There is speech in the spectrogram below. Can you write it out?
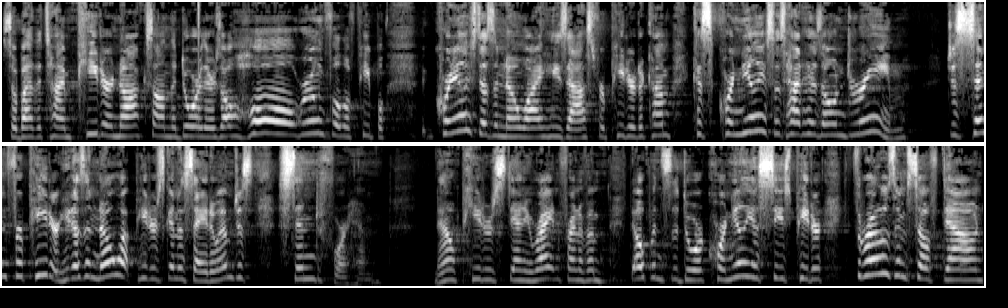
So by the time Peter knocks on the door, there's a whole room full of people. Cornelius doesn't know why he's asked for Peter to come because Cornelius has had his own dream. Just send for Peter. He doesn't know what Peter's going to say to him. Just send for him. Now Peter's standing right in front of him, opens the door. Cornelius sees Peter, throws himself down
